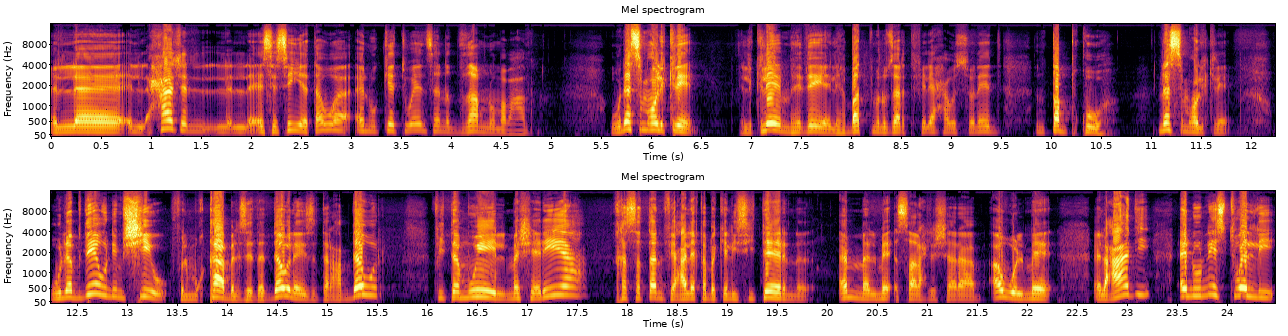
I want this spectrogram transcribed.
ال- الحاجة ال- الأساسية توا إنه كتوانسة نتضامنوا مع بعضنا. ونسمعوا الكلام. الكلام هذايا اللي هبط من وزارة الفلاحة والسناد نطبقوه نسمعوا الكلام. ونبداو نمشيو في المقابل زاد الدولة لازم تلعب دور في تمويل مشاريع خاصة في علاقة بكاليسيتيرن أما الماء الصالح للشراب أو الماء العادي إنه الناس تولي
